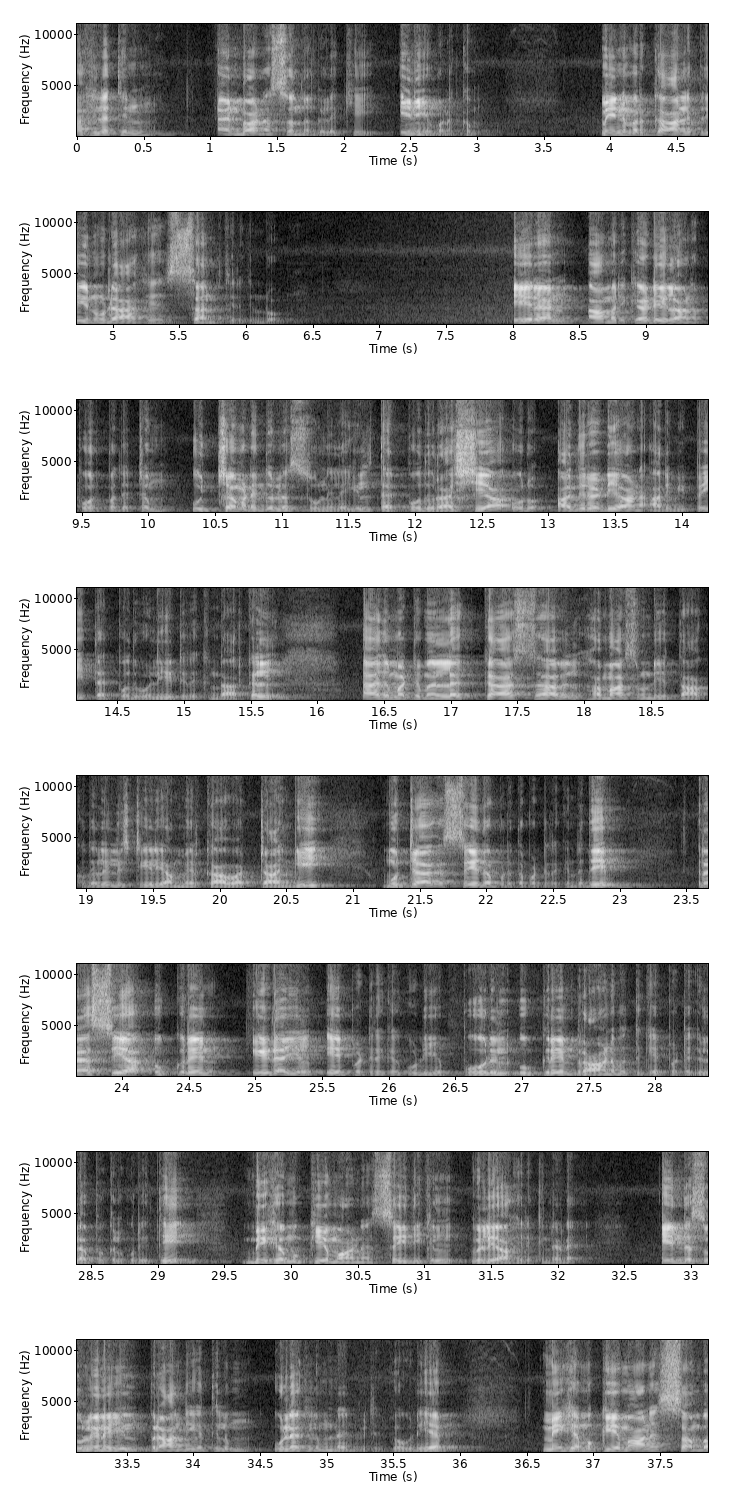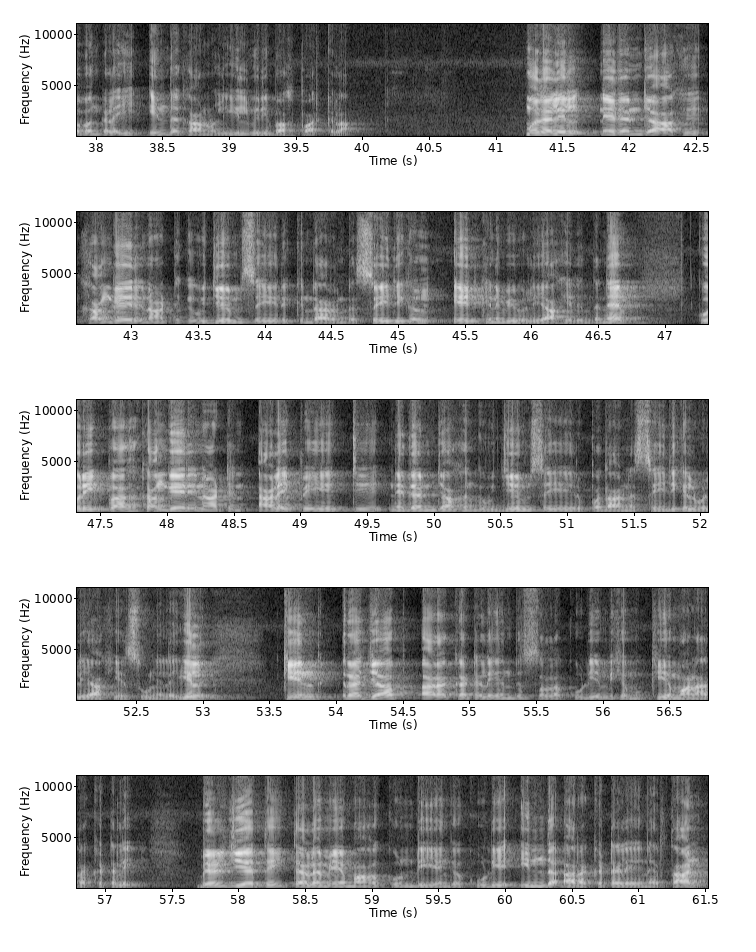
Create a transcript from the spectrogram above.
அகிலத்தின் அன்பான சொந்தங்களுக்கு இனிய வணக்கம். மீனவர் காலப்பிரியினூடாக சந்தித்திருக்கின்றோம். ஈரான் அமெரிக்கா இடையிலான போர் பதற்றம் உச்சமடைந்துள்ள சூழ்நிலையில் தற்போது ரஷ்யா ஒரு அதிரடியான அறிவிப்பை தற்போது வெளியிட்டிருக்கின்றார்கள். அது மட்டுமல்ல காசாவில் ஹமாஸினுடைய தாக்குதலில் இஸ்ரேலியா அமெரிக்கா வட்டாங்கி முற்றாக சேதப்படுத்தப்பட்டிருக்கின்றது. ரஷ்யா உக்ரைன் இடையில் ஏற்பட்டிருக்கக்கூடிய போரில் உக்ரைன் இராணுவத்துக்கு ஏற்பட்ட இழப்புகள் குறித்து மிக முக்கியமான செய்திகள் வெளியாக இருக்கின்றன. இந்த சூழ்நிலையில் பிராந்தியத்திலும் உலகிலும் நடைபெற்றிருக்கக்கூடிய மிக முக்கியமான சம்பவங்களை இந்த காணொளியில் விரிவாக பார்க்கலாம். முதலில் நெதன்ஜாகு ஹங்கேரி நாட்டுக்கு விஜயம் செய்ய இருக்கின்றார் என்ற செய்திகள் ஏற்கனவே வெளியாக இருந்தன. குறிப்பாக ஹங்கேரி நாட்டின் அழைப்பை ஏற்று நெதன்ஜாக் அங்கு விஜயம் செய்ய இருப்பதான செய்திகள் வெளியாகிய சூழ்நிலையில் கிந்த் ரஜாப் அறக்கட்டளை என்று சொல்லக்கூடிய மிக முக்கியமான அறக்கட்டளை. பெல்ஜியத்தை தலைமையமாக கொண்டு இயங்கக்கூடிய இந்த அறக்கட்டளையினர் தான்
